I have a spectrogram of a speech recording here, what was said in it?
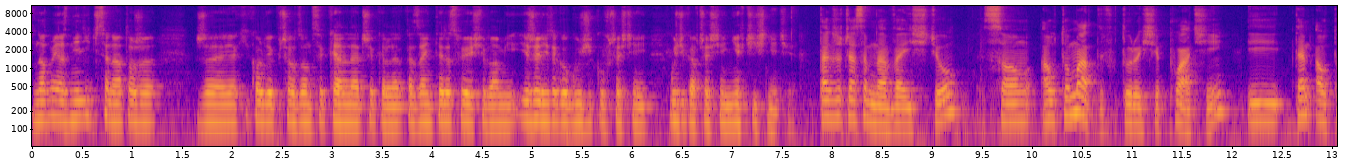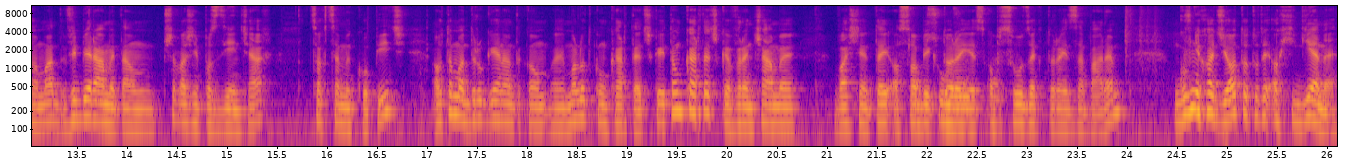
Natomiast nie liczcie na to, że, że jakikolwiek przechodzący kelner czy kelnerka zainteresuje się Wami, jeżeli tego guziku wcześniej, guzika wcześniej nie wciśniecie. Także czasem na wejściu są automaty, w których się płaci i ten automat wybieramy tam przeważnie po zdjęciach, co chcemy kupić. Automat druguje nam taką e, malutką karteczkę i tą karteczkę wręczamy właśnie tej osobie, Obsłudze, której jest tak. obsłudze, która jest za barem. Głównie chodzi o to tutaj o higienę.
